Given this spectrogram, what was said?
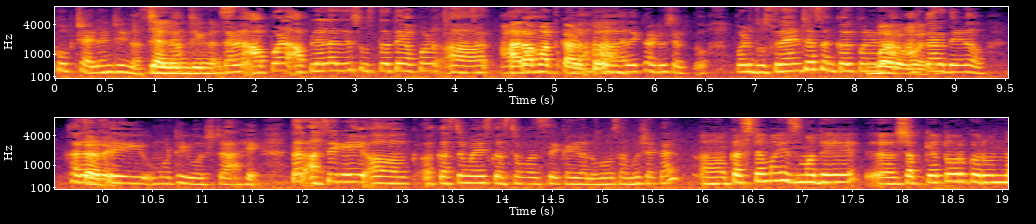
खूप चॅलेंजिंग. असतं. कारण आपण आपल्याला जे सुचतं ते आपण आरामात काढतो. रेखाटू शकतो पण दुसऱ्यांच्या संकल्पनेला. आकार देणं खरंच. ही मोठी गोष्ट आहे तर असे काही कस्टमाइज कस्टमर्सचे काही अनुभव सांगू शकाल कस्टमाइजमध्ये अ, शक्यतोवर करून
